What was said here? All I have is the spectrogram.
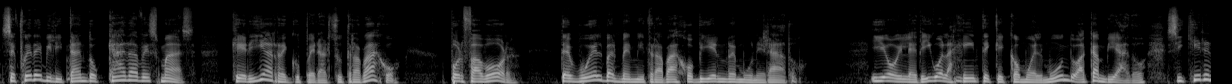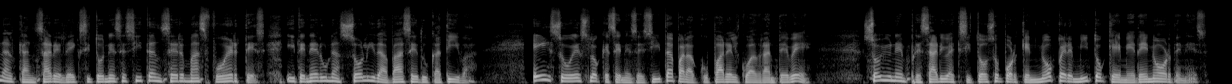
se fue debilitando cada vez más, quería recuperar su trabajo. Por favor, devuélvanme mi trabajo bien remunerado. Y hoy le digo a la gente que como el mundo ha cambiado, si quieren alcanzar el éxito necesitan ser más fuertes y tener una sólida base educativa. Eso es lo que se necesita para ocupar el cuadrante B. Soy un empresario exitoso porque no permito que me den órdenes.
